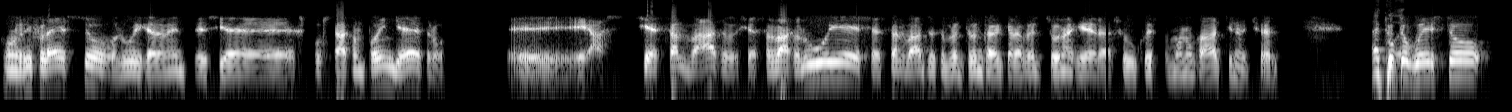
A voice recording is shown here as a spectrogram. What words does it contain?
con riflesso lui chiaramente si è spostato un po' indietro e, e ha, si è salvato, si è salvato lui e si è salvato soprattutto anche la persona che era su questo monopattino eccetera. Ecco, Tutto questo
